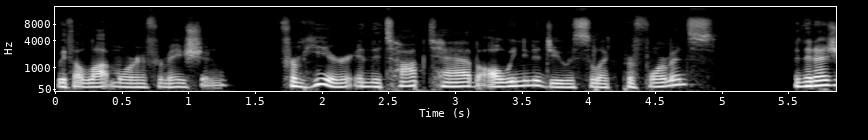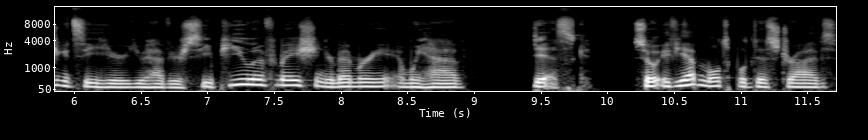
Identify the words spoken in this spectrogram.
with a lot more information. From here, in the top tab, all we need to do is select Performance, and then as you can see here, you have your CPU information, your memory, and we have disk. So if you have multiple disk drives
